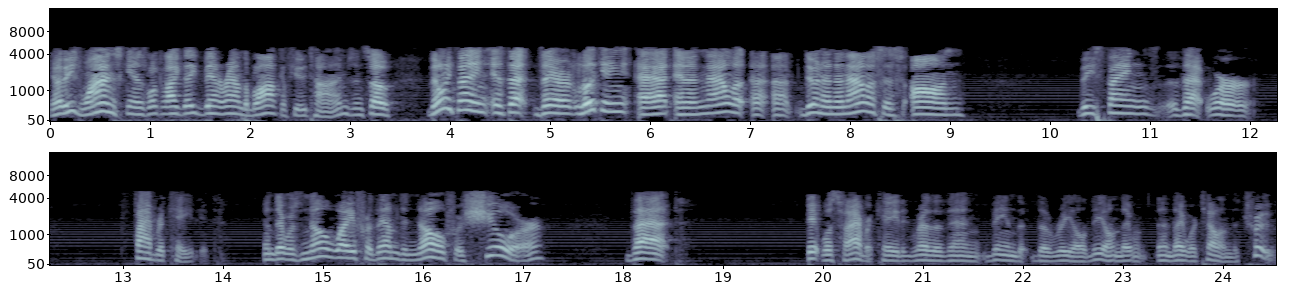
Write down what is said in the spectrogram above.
You know, these wineskins look like they've been around the block a few times. And so the only thing is that they're looking at and anal- uh, uh, doing an analysis on these things that were fabricated. And there was no way for them to know for sure that it was fabricated rather than being the, the real deal, and they, and they were telling the truth.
